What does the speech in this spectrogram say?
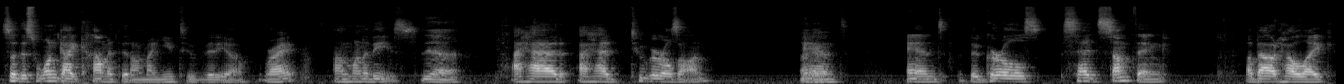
so this one guy commented on my YouTube video, right? On one of these. Yeah. I had I had two girls on, Okay. and and the girls said something about how like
